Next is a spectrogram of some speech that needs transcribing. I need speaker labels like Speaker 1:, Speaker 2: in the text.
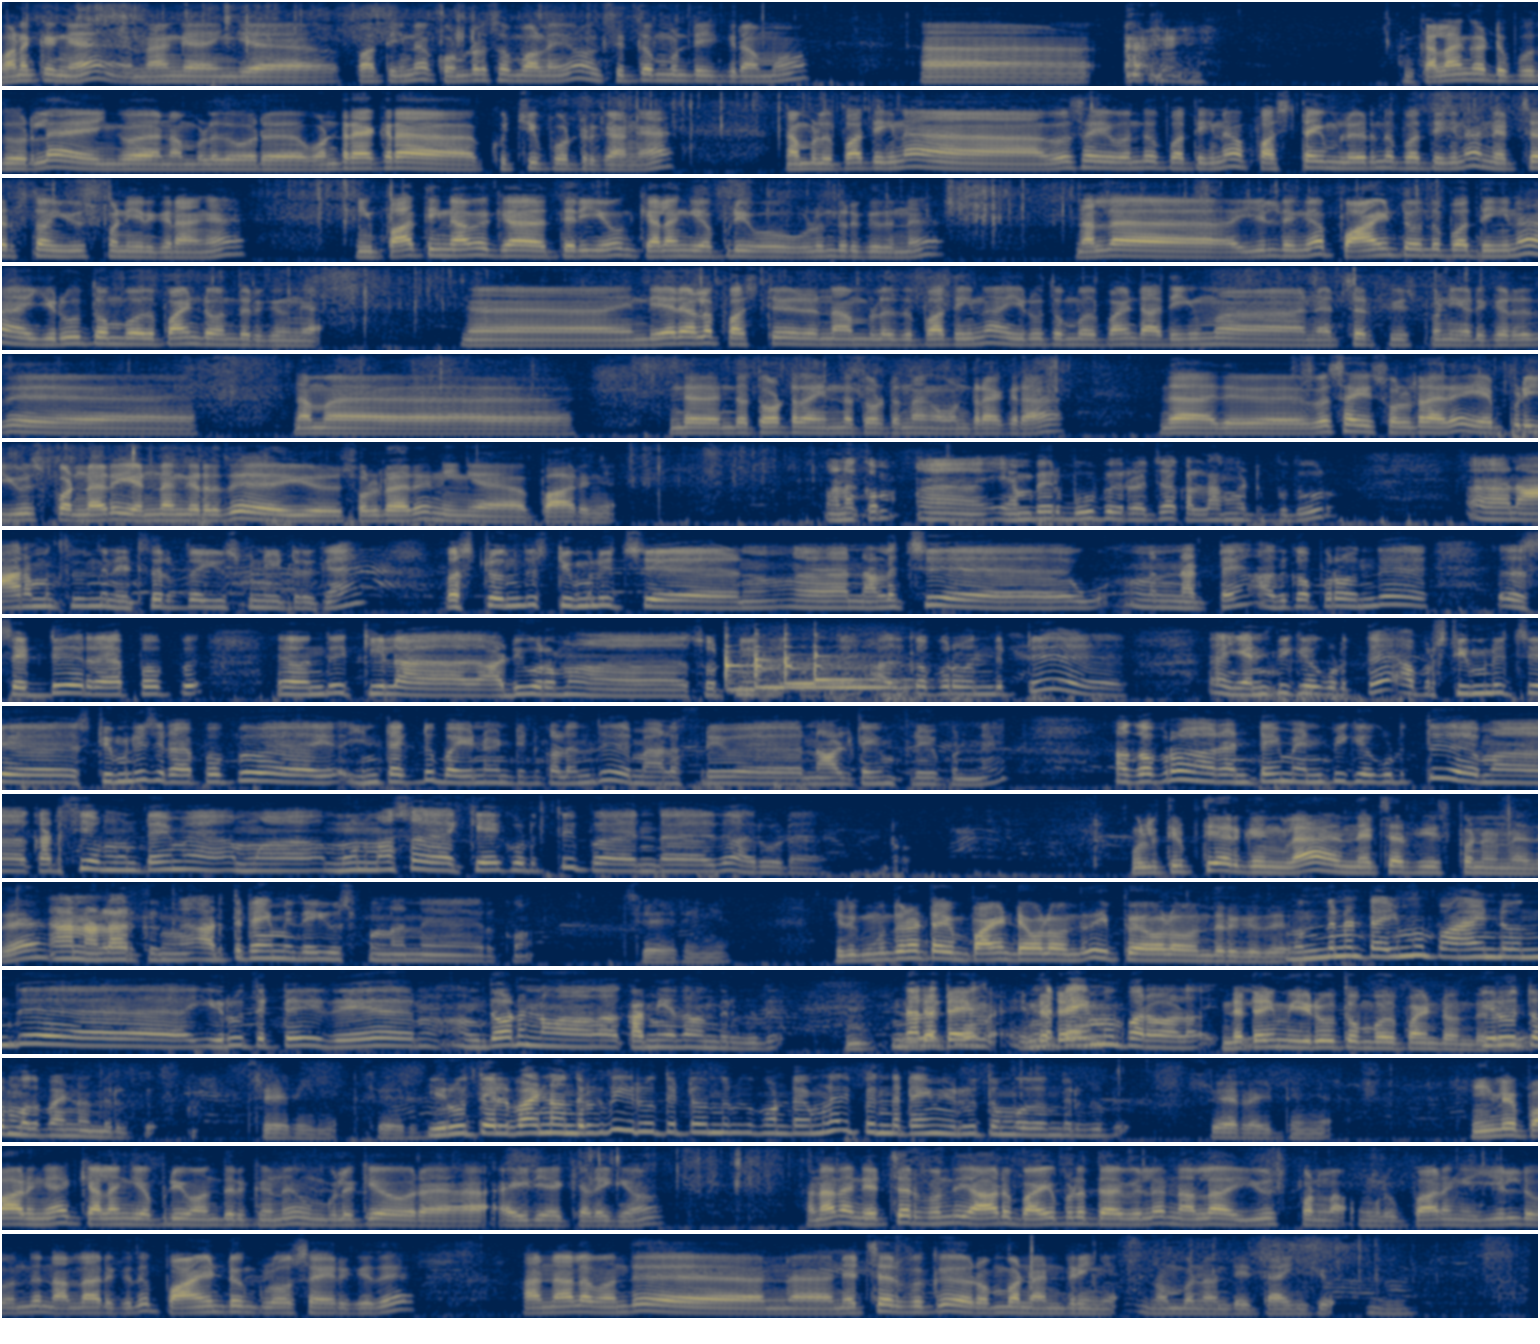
Speaker 1: வணக்கங்க. நாங்கள் இங்கே பார்த்தீங்கன்னா கொன்றசம்பாளையம் சித்தமுண்டி கிராமம் கலாங்காட்டு புதூரில் இங்கே நம்மளது ஒரு ஒன்றரை ஏக்கரா குச்சி போட்டிருக்காங்க. நம்மளது பார்த்தீங்கன்னா விவசாயி வந்து பார்த்தீங்கன்னா ஃபஸ்ட் டைம்லேருந்து பார்த்தீங்கன்னா நெட் சர்ஃப் தான் யூஸ் பண்ணியிருக்கிறாங்க. நீங்கள் பார்த்தீங்கன்னாவே கே தெரியும் கிழங்கு எப்படி உளுந்துருக்குதுன்னு. நல்ல ஈல்டுங்க. பாயிண்ட் வந்து பார்த்தீங்கன்னா இருபத்தொம்போது பாயிண்ட் வந்துருக்குதுங்க. இந்த ஏரியாவில் ஃபஸ்ட்டு நம்மளது பார்த்திங்கன்னா இருபத்தொம்போது பாயிண்ட் அதிகமாக நெட் சர்ஃப் யூஸ் பண்ணி எடுக்கிறது நம்ம இந்த இந்த தோட்டம் தான் இந்த தோட்டம் தாங்க ஒன்றரை ஏக்கரா இந்த இது விவசாயி சொல்கிறாரு எப்படி யூஸ் பண்ணார் என்னங்கிறது சொல்கிறாரு நீங்கள் பாருங்கள்
Speaker 2: வணக்கம். என் பேர் பூபதி ராஜா கல்லாங்காட்டு புதூர். நான் ஆரம்பத்துலேருந்து நெட் சர்ஃப் தான் யூஸ் பண்ணிகிட்டு இருக்கேன். ஃபஸ்ட்டு வந்து ஸ்டிம்ரிச் நனைச்சி நட்டேன். அதுக்கப்புறம் வந்து செட்டு ரேப்பப் வந்து கீழே அடி உரமாக சொட்டு கொடுத்தேன். அதுக்கப்புறம் வந்துட்டு என்பிகே கொடுத்தேன். அப்புறம் ஸ்டிம்ரிச் ஸ்டிம்ரிச் ரேப்பப்பு இன்டாக்டு பயோ நைன்டீன் கலந்து மேலே ஃப்ரே நாலு டைம் ஃப்ரே பண்ணேன். அதுக்கப்புறம் ரெண்டு டைம் என்பிகே கொடுத்து ம- கடைசியாக மூணு டைம் மூணு மாதம் கே கொடுத்து இப்போ இந்த இது அறுவடை.
Speaker 1: உங்களுக்கு திருப்தியாக இருக்குங்களா? நெட் சர்ஃப் யூஸ் பண்ணுனது?
Speaker 2: ஆ நல்லா இருக்குங்க. அடுத்த டைம் இதே யூஸ் பண்ணலான்னு இருக்கோம்.
Speaker 1: சரிங்க. இதுக்கு முந்தின டைம் பாயிண்ட் எவ்வளோ வந்தது? இப்போ எவ்வளோ வந்திருக்குது?
Speaker 2: முந்தின டைமும் பாயிண்ட் வந்து இருபத்தெட்டு. இதே இதோட கம்மியாக தான் வந்திருக்குது. இந்த
Speaker 1: டைம்
Speaker 2: இந்த டைமும் பரவாயில்ல.
Speaker 1: இந்த டைம் இருபத்தொம்போது பாயிண்ட் வந்து
Speaker 2: இருபத்தொம்பது பாயிண்ட் வந்திருக்கு.
Speaker 1: சரிங்க சரி.
Speaker 2: இருபத்தேழு பாயிண்ட் வந்திருக்குது இருபத்தெட்டு வந்திருக்கு போன டைமில் இப்போ இந்த டைம் இருபத்தொம்பது வந்திருக்குது.
Speaker 1: சரி ரைட்டுங்க. நீங்களே பாருங்கள் கிழங்கு எப்படி வந்திருக்குன்னு உங்களுக்கே ஒரு ஐடியா கிடைக்கும். அதனால் நெட்சர்ஃப் வந்து யாரும் பயப்பட தேவையில்லை. நல்லா யூஸ் பண்ணலாம். உங்களுக்கு பாருங்கள் ஈல்டு வந்து நல்லா இருக்குது. பாயிண்ட்டும் க்ளோஸ் ஆகிருக்குது அதனால் வந்து நெட்சர்ஃபுக்கு ரொம்ப நன்றிங்க. ரொம்ப நன்றி. தேங்க்யூ ம்.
